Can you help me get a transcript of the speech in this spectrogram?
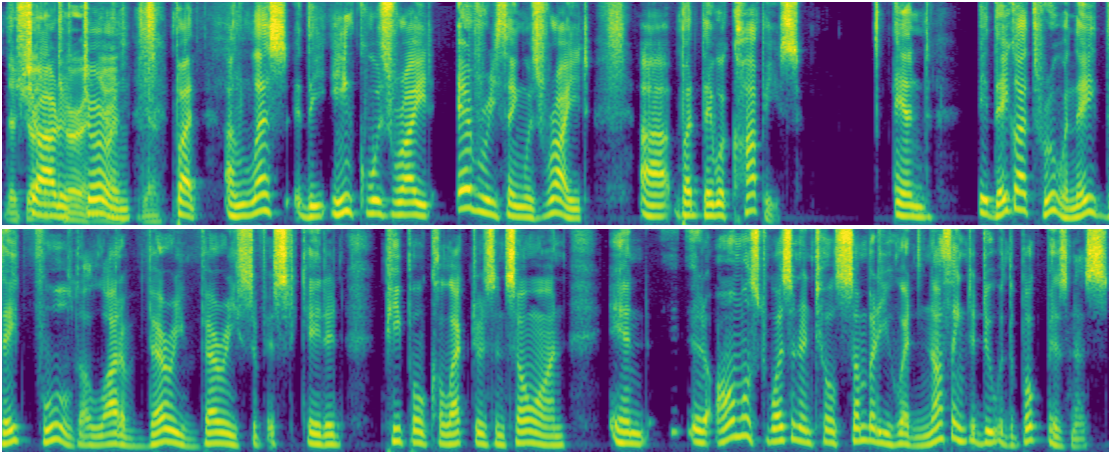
The Shroud of Turin, Yeah, yeah. but unless the ink was right, everything was right, uh, but they were copies. and it, they got through and they they fooled a lot of very very sophisticated people, collectors, and so on. And it almost wasn't until somebody who had nothing to do with the book business,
